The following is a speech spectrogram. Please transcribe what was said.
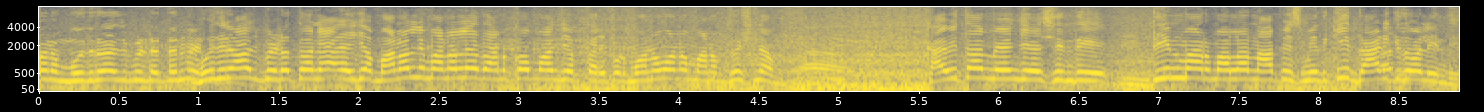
మనం ముదిరాజు బిడ్డతో ముదిరాజ్ బిడ్డతోనే ఇక మనల్ని మనల్ని అనుకోమని చెప్తారు. ఇప్పుడు మొన్న మనం చూసినాం. కవిత ఏం చేసింది? తీన్మార్ మళ్ళా ఆఫీస్ మీదకి దాడికి తోలింది.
